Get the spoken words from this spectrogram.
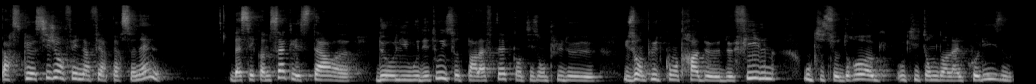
Parce que si j'en fais une affaire personnelle, bah c'est comme ça que les stars euh, de Hollywood et tout, ils sautent par la fenêtre quand ils ont plus de, plus de contrat de, de film, ou qui se droguent, ou qui tombent dans l'alcoolisme.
